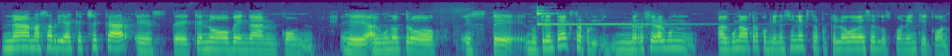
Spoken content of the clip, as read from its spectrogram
nada más habría que checar este, que no vengan con eh, algún otro este nutriente extra, me refiero a algún alguna otra combinación extra, porque luego a veces los ponen que con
